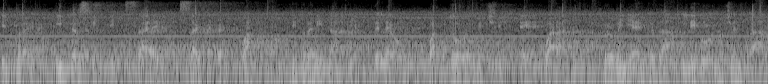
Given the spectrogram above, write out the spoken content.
Il treno Intercity 6, 7, 4 di Trenitalia delle ore 14 e 40 proveniente da Livorno Centrale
